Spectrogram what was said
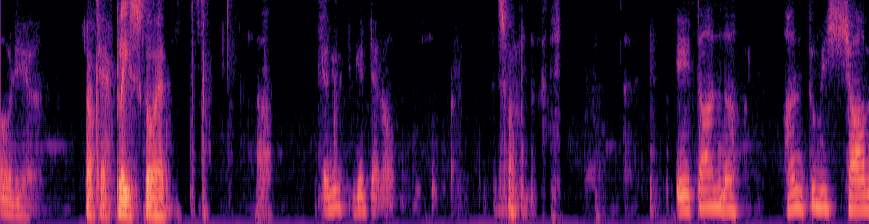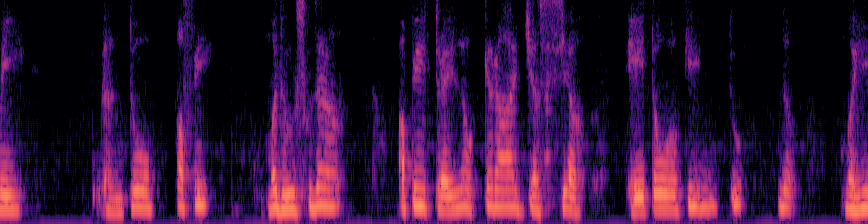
audio. Okay, please go ahead. Uh, can you get that off? This one. Etan hantumishami gantopapi madhusudana api त्रैलोक्यराज्यस्य हेतो किन्तु न मयि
